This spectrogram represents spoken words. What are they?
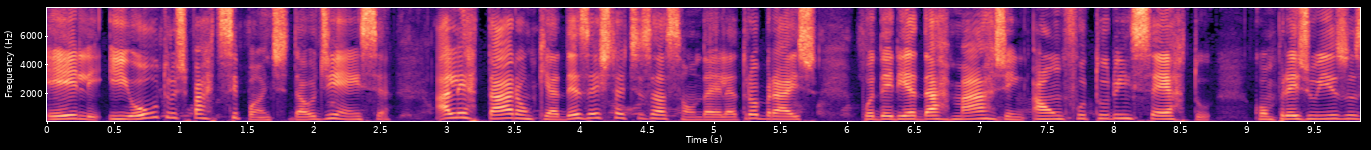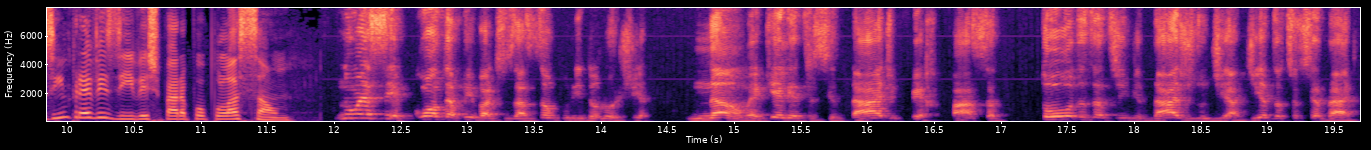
Ele e outros participantes da audiência alertaram que a desestatização da Eletrobras poderia dar margem a um futuro incerto, com prejuízos imprevisíveis para a população. Não é ser contra a privatização por ideologia não, é que a eletricidade perpassa todas as atividades do dia a dia da sociedade.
